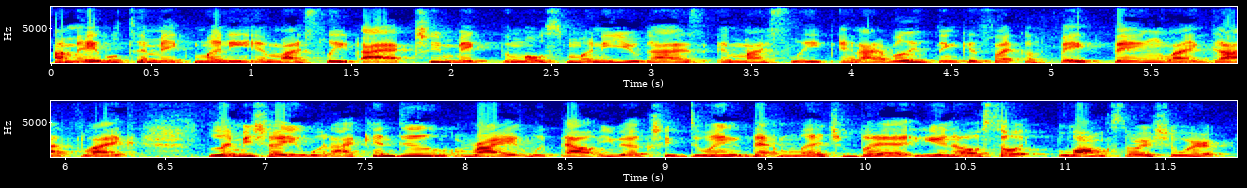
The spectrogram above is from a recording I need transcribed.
I'm able to make money in my sleep. I actually make the most money, you guys, in my sleep. And I really think it's like a faith thing. Like God's like, let me show you what I can do, right? Without you actually doing that much. But, you know, so long story short,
